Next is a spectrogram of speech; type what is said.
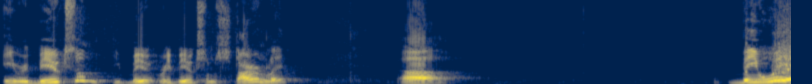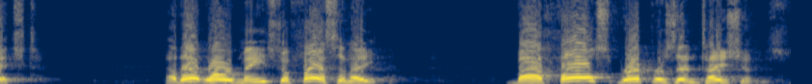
he rebukes them. He rebukes them sternly. Uh, bewitched. Now, that word means to fascinate by false representations.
